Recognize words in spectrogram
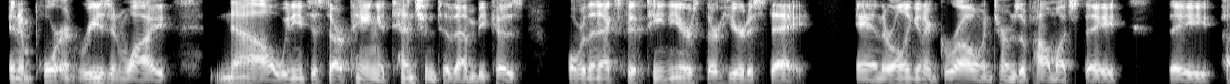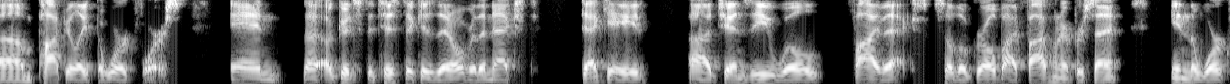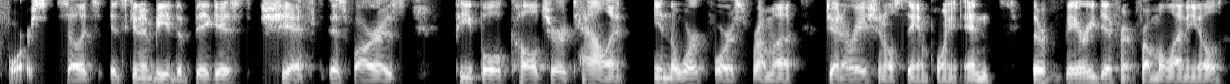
an important reason why now we need to start paying attention to them because over the next 15 years, they're here to stay and they're only going to grow in terms of how much they, they um, populate the workforce. And the, a good statistic is that over the next decade, uh, Gen Z will 5x. So they'll grow by 500% in the workforce. So it's it's going to be the biggest shift as far as people, culture, talent in the workforce from a generational standpoint. And they're very different from millennials.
